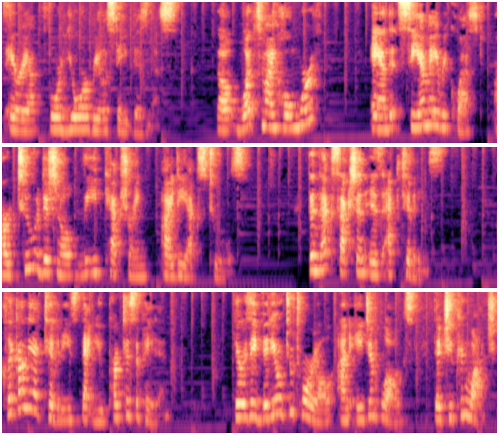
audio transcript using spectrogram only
this area for your real estate business. The What's My Home Worth and CMA Request are two additional lead capturing IDX tools. The next section is Activities click on the activities that you participate in. There is a video tutorial on agent blogs that you can watch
